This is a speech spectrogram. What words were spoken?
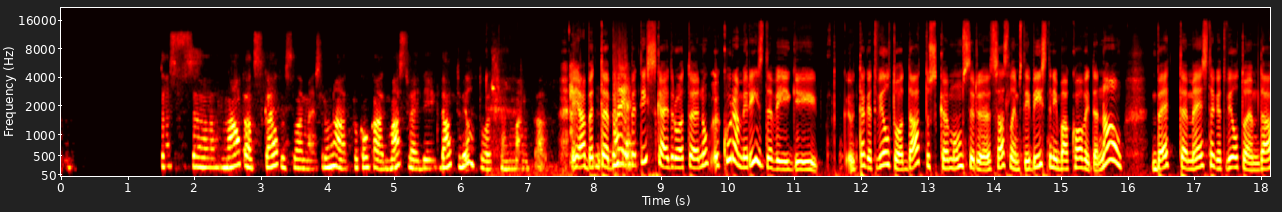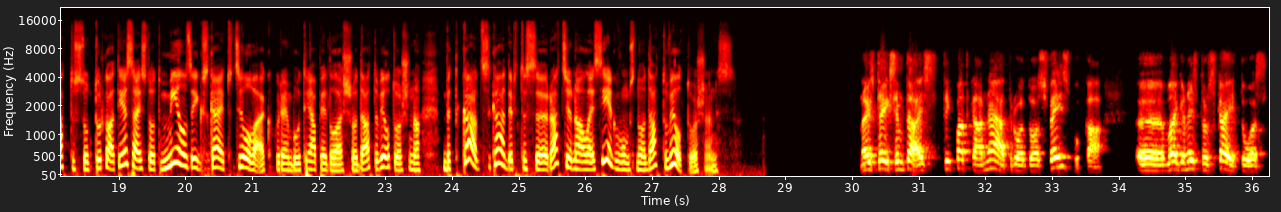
tas uh, nav tāds skaitlis, lai mēs runātu par kaut kādu masveidīgu datu viltošanu, manuprāt. Jā, bet, bet, bet izskaidrot, nu, kuram ir izdevīgi tagad viltot datus, ka mums ir saslimstība īstenībā Covid nav, bet mēs tagad viltojam datus un turklāt iesaistot milzīgu skaitu cilvēku, kuriem būtu jāpiedalās šo datu viltošanā. Bet kāds, kāda ir tas racionālais ieguvums no datu viltošanas? Nu, es teiksim tā, es tikpat kā neatrodos Facebookā, lai gan es tur skaitos,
